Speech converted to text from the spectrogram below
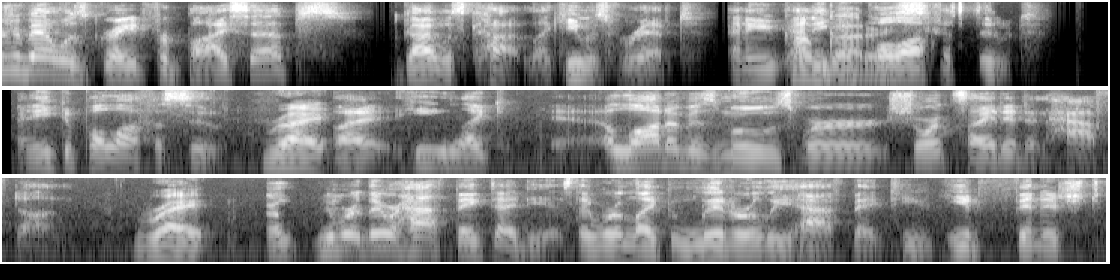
Bergevin was great for biceps. Guy was cut, like he was ripped, and he Cum and he could pull off a suit, and he could pull off a suit. Right. But he like a lot of his moves were short-sighted and half done. Right. They were they were half baked ideas. They were like literally half baked. He he had finished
